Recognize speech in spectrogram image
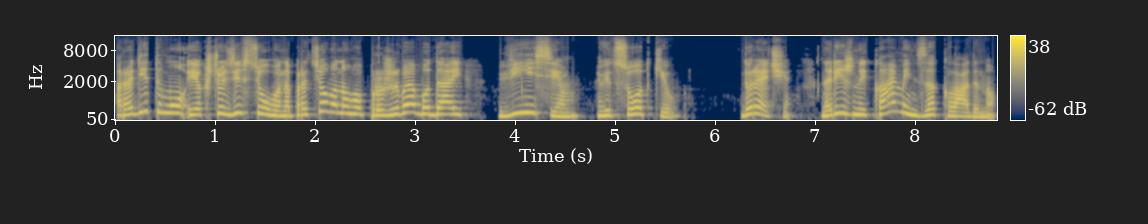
радітиму, якщо зі всього напрацьованого проживе бодай 8%. До речі, наріжний камінь закладено.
